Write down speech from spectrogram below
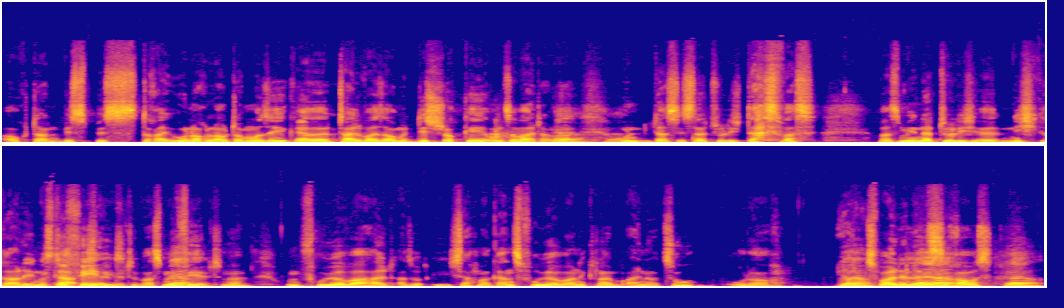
auch dann bis, bis 3 Uhr noch lauter Musik, Ja. äh, teilweise auch mit Discjockey und so weiter. Ne? Ja, ja. Und das ist natürlich das, was, was mir natürlich äh, nicht gerade in Was die Karten fehlt. spielte, was mir Ja. fehlt. Ne? Und früher war halt, also ich sag mal, ganz früher waren die Kneipen einer zu oder Ja, halb zwei, der letzte ja. raus. Ja, ja.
